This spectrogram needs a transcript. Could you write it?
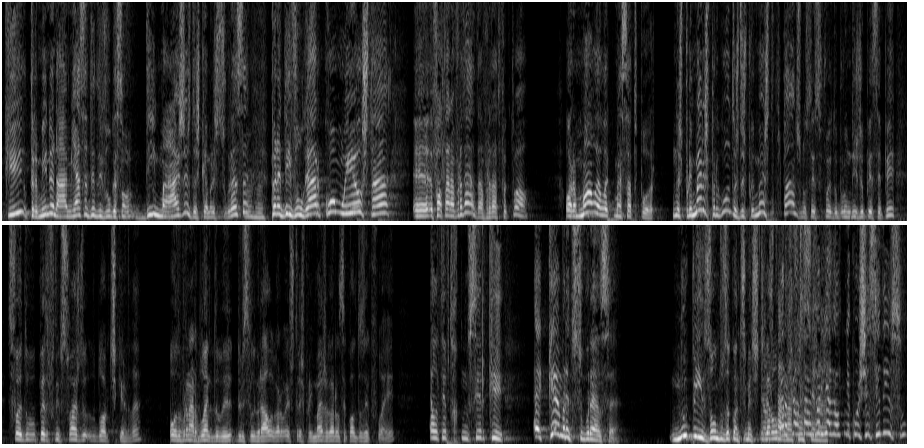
que termina na ameaça de divulgação de imagens das câmaras de segurança para divulgar como ele está eh, a faltar à verdade, à verdade factual. Ora, mal ela começa a depor, nas primeiras perguntas dos primeiros deputados, não sei se foi do Bruno Dias do PCP, se foi do Pedro Filipe Soares do, do Bloco de Esquerda, ou do Bernardo Blanco do, do Liberal, agora os três primeiros, agora não sei qual dos é que foi, ela teve de reconhecer que a Câmara de Segurança no país onde os acontecimentos tiveram lugar, estava a afinal estava variada, ela tinha consciência disso.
